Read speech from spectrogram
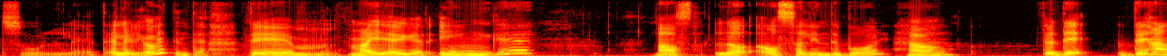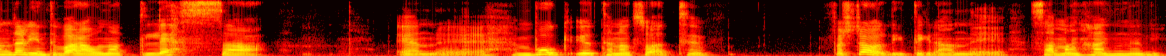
så lätt. Eller jag vet inte. Det är Maj Eger Av Åsa Lindeborg. Ja. För det, det handlar inte bara om att läsa en, eh, en bok utan också att eh, förstå lite grann eh, sammanhangen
